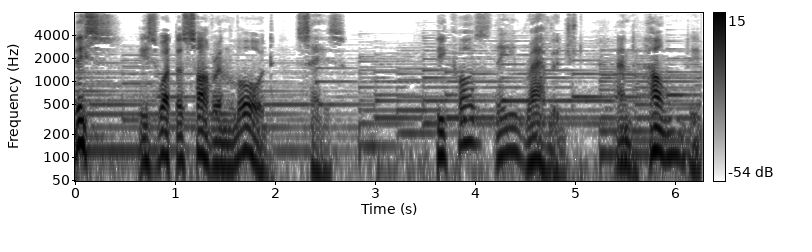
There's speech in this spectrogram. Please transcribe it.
This is what the sovereign Lord says. Because they ravaged and hounded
